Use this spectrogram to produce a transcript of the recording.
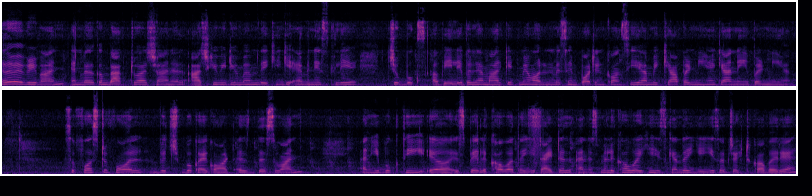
Hello everyone and welcome back to our channel आज की वीडियो में हम देखेंगे एमएनएस के लिए जो बुक्स अवेलेबल है मार्केट में और उनमें से इंपॉर्टेंट कौन सी है, हमें क्या पढ़नी है, क्या नहीं पढ़नी है। So first of all which book I got is this one and ये बुक थी इस पर लिखा हुआ था ये टाइटल एंड इसमें लिखा हुआ है कि इसके अंदर ये ये सब्जेक्ट कवर है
